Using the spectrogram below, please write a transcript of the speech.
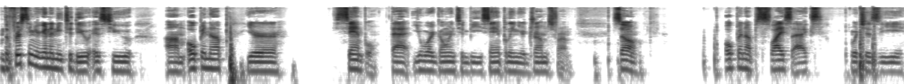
The first thing you're to need to do is to um, open up your sample that you are going to be sampling your drums from. So open up SliceX, which is the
